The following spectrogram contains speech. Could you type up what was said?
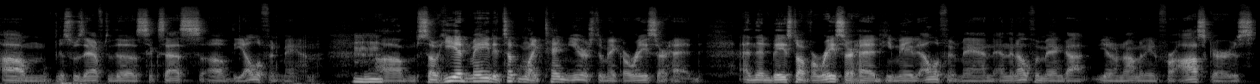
Um, this was after the success of The Elephant Man. Um, so he had made it took him like ten years to make Eraserhead, and then based off Eraserhead, he made Elephant Man, and then Elephant Man got you know nominated for Oscars,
